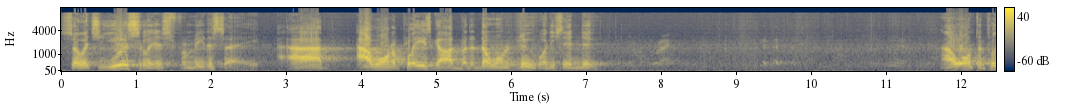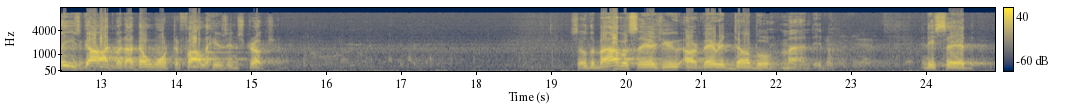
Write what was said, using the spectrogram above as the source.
So it's useless for me to say, I I want to please God, but I don't want to do what He said do. I want to please God, but I don't want to follow His instruction. So the Bible says you are very double minded. And He said,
